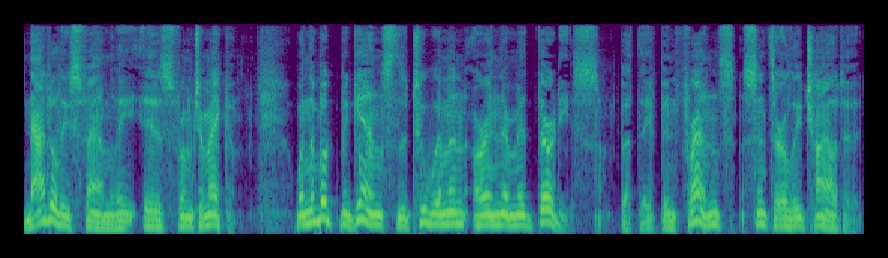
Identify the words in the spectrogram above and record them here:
Natalie's family is from Jamaica. When the book begins, the two women are in their mid 30s, but they've been friends since early childhood,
